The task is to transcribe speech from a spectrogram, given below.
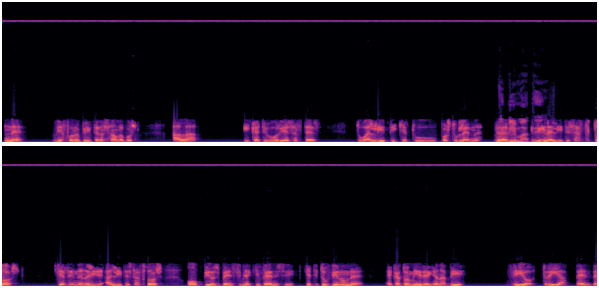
Ναι, διαφοροποιείται ένας άνθρωπος, αλλά οι κατηγορίες αυτές του αλήτη και του, πώς του λένε, δηλαδή Εγκληματίας. είναι αλήτης αυτός και δεν είναι αλή- αλήτης αυτός ο οποίος μπαίνει σε μια κυβέρνηση γιατί του δίνουν εκατομμύρια για να μπει. Δύο, τρία, πέντε,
